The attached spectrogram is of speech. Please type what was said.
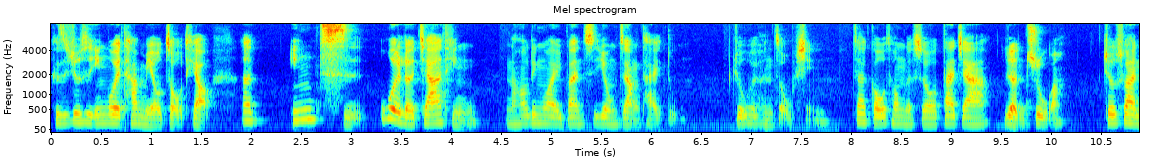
可是就是因为她没有走跳，那因此为了家庭，然后另外一半是用这样态度，就会很走心。在沟通的时候，大家忍住啊，就算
